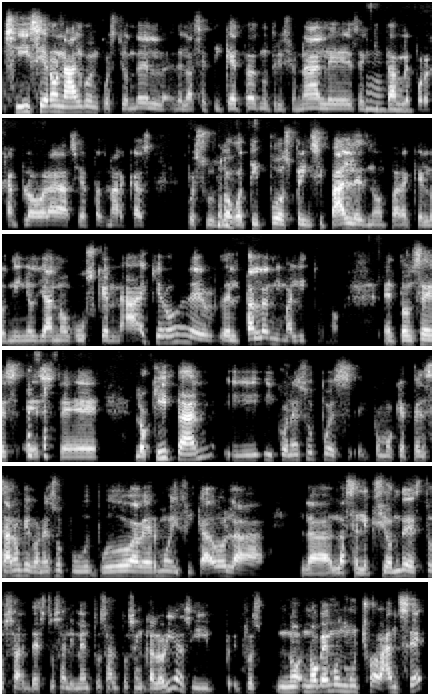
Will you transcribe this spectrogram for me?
sí hicieron algo en cuestión de las etiquetas nutricionales, en quitarle, por ejemplo, ahora a ciertas marcas, pues sus logotipos principales, ¿no? Para que los niños ya no busquen, ay, quiero del tal animalito, ¿no? Entonces, este, lo quitan y, con eso, pues, como que pensaron que con eso pudo, haber modificado la, la, selección de estos, de estos alimentos altos en calorías y pues no, no vemos mucho avance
